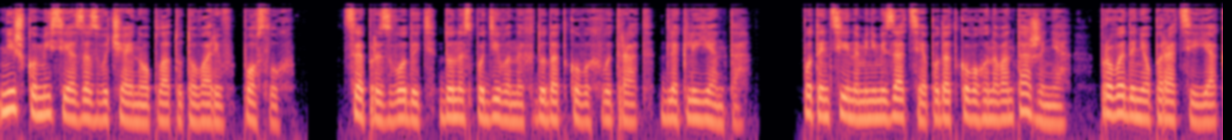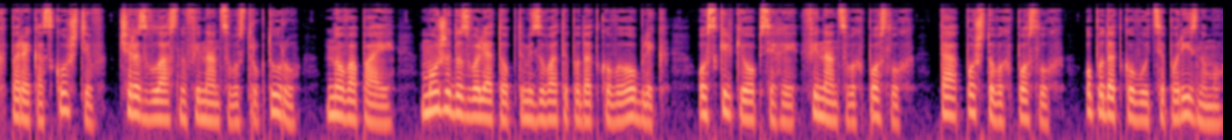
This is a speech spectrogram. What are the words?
ніж комісія за звичайну оплату товарів послуг. Це призводить до несподіваних додаткових витрат для клієнта. Потенційна мінімізація податкового навантаження проведення операцій як переказ коштів через власну фінансову структуру, нова пай, може дозволяти оптимізувати податковий облік, оскільки обсяги фінансових послуг та поштових послуг оподатковуються по різному,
